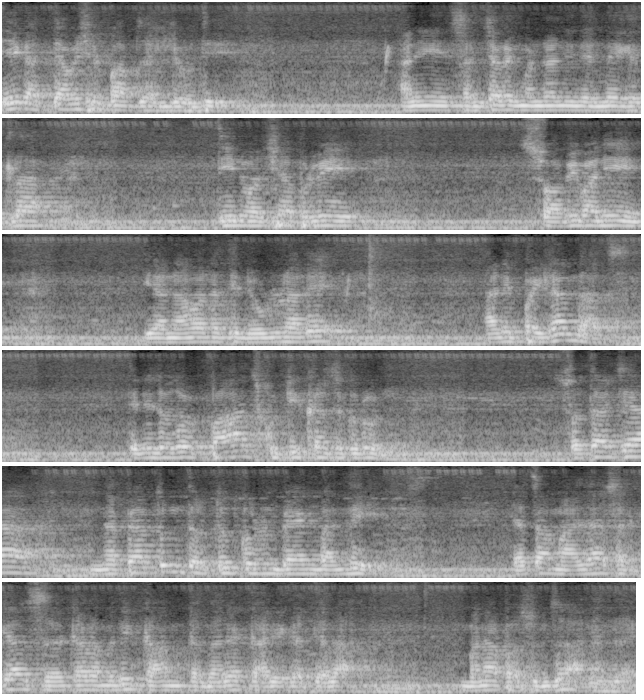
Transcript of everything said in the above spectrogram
एक अत्यावश्यक बाब झालेली होती. आणि संचालक मंडळाने निर्णय घेतला. तीन वर्षापूर्वी स्वाभिमानी या नावानं ते निवडून आले. आणि पहिल्यांदाच त्यांनी जवळजवळ पाच कोटी खर्च करून स्वतःच्या नफ्यातून तरतूद करून बँक बांधली. याचा माझ्यासारख्या सहकारामध्ये काम करणाऱ्या कार्यकर्त्याला मनापासूनचा आनंद आहे.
